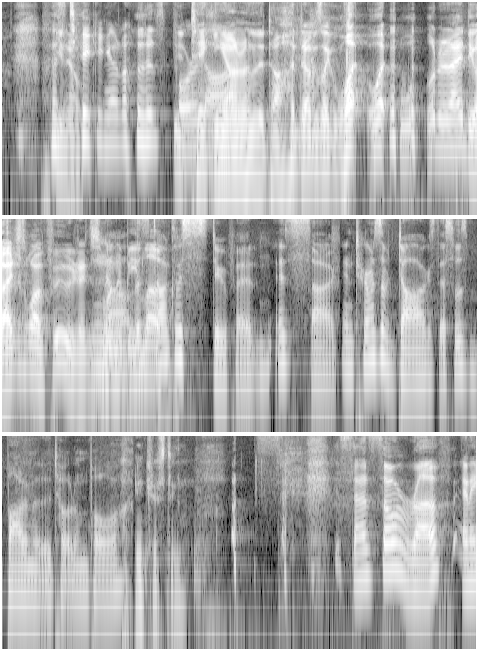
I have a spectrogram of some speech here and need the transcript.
you know, taking out on this poor taking dog. out on the dog? Dog was like, what, what, what, what did I do? I just want food. I just want to No, be this loved. dog was stupid. It sucked. In terms of dogs, this was bottom of the totem pole. Interesting. It sounds so rough, and I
